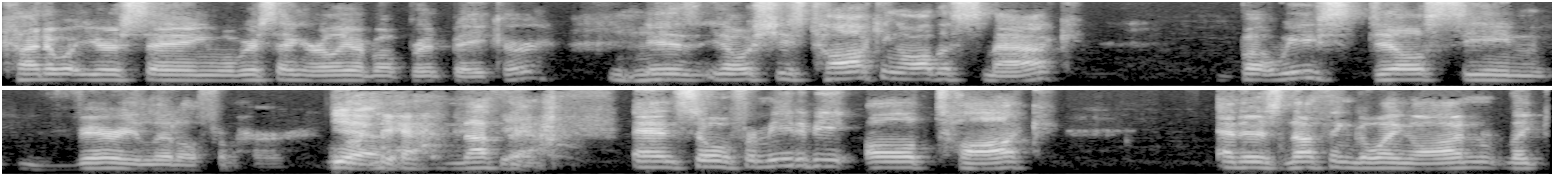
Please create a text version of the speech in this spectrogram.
kind of what you're saying, what we were saying earlier about Britt Baker. Mhm. Is you know she's talking all the smack, but we've still seen very little from her. Yeah. Yeah. Nothing. Yeah. And so for me to be all talk and there's nothing going on, like,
